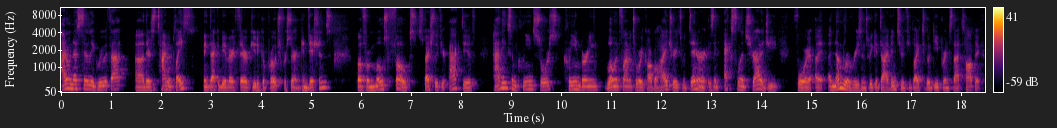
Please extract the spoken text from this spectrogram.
I don't necessarily agree with that. Uh, there's a time and place. I think that could be a very therapeutic approach for certain conditions. But for most folks, especially if you're active, having some clean source, clean burning, low inflammatory carbohydrates with dinner is an excellent strategy for a, a, number of reasons we could dive into if you'd like to go deeper into that topic.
